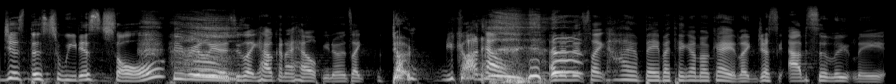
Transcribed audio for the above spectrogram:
just the sweetest soul. He really is. He's like, how can I help? You know, it's like, don't, you can't help. and then it's like, hi, babe, I think I'm okay. Like, just absolutely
